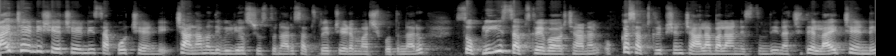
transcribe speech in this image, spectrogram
లైక్ చేయండి షేర్ చేయండి సపోర్ట్ చేయండి. చాలా మంది వీడియోస్ చూస్తున్నారు సబ్స్క్రైబ్ చేయడం మర్చిపోతున్నారు. So please subscribe our channel ఒక్క సబ్స్క్రిప్షన్ చాలా బలాన్ని ఇస్తుంది. నచ్చితే లైక్ చేయండి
